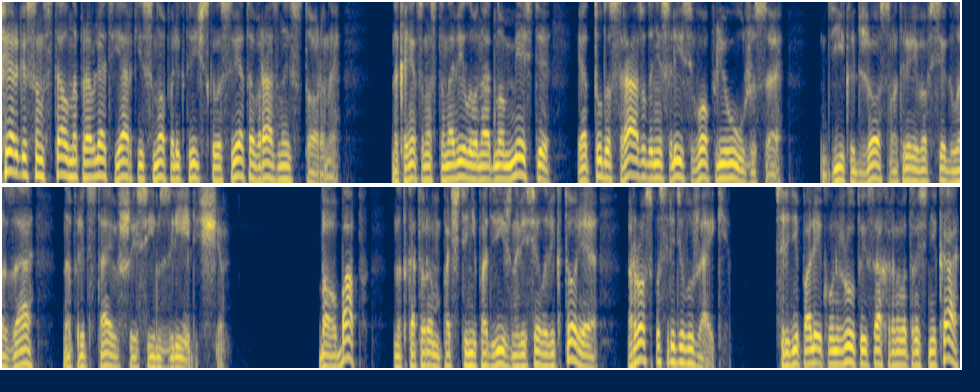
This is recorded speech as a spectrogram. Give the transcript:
Фергюсон стал направлять яркий сноп электрического света в разные стороны. Наконец он остановил его на одном месте, и оттуда сразу донеслись вопли ужаса. Дик и Джо смотрели во все глаза на представившееся им зрелище. Баобаб, над которым почти неподвижно висела Виктория, рос посреди лужайки. Среди полей кунжута и сахарного тростника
